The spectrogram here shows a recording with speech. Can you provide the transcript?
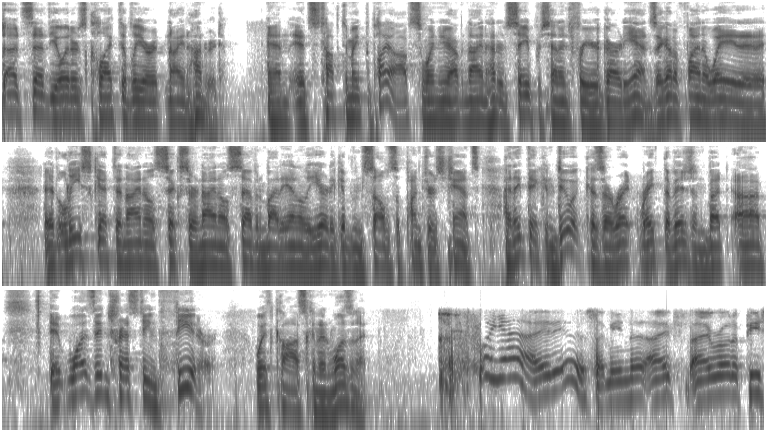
That said, the Oilers collectively are at 900. And it's tough to make the playoffs when you have 900 save percentage for your Guardians. They got to find a way to at least get to 906 or 907 by the end of the year to give themselves a puncher's chance. I think they can do it because they're right, right division. But uh, it was interesting theater with Koskinen, wasn't it? Yeah, it is. I mean, uh, I I wrote a piece,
